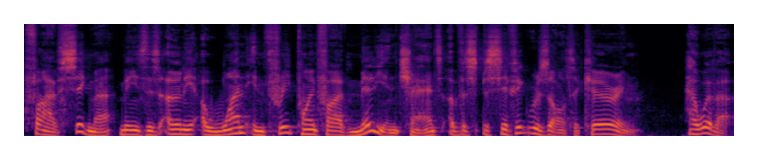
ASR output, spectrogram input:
5 sigma means there's only a 1 in 3.5 million chance of a specific result occurring. However,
